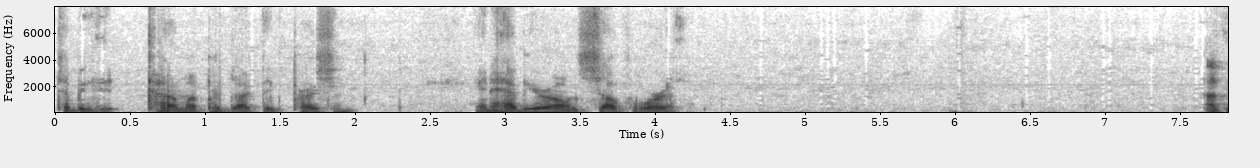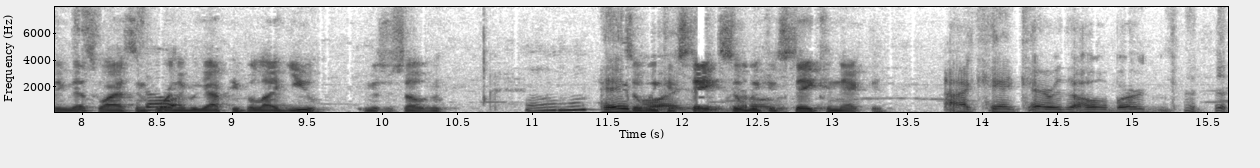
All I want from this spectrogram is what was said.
to become a productive person and have your own self-worth. I think that's why it's So- important that we got people like you, Mr. Sullivan, hmm Hey, so we can stay so you we can stay connected. I can't carry the whole burden.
